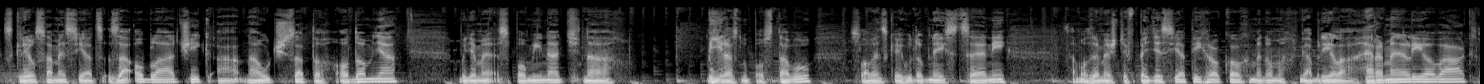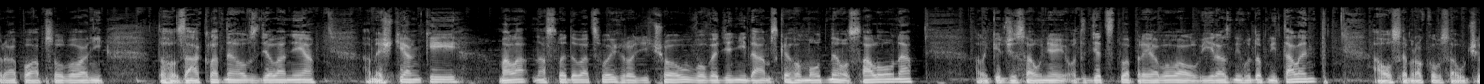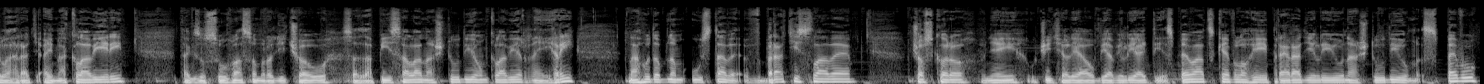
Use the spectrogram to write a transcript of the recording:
Skryl sa mesiac za obláčik a Nauč sa to odo mňa. Budeme spomínať na výraznú postavu slovenskej hudobnej scény, samozrejme ešte v 50. rokoch menom Gabriela Herméliová, ktorá po absolvovaní toho základného vzdelania a mešťanky mala nasledovať svojich rodičov vo vedení dámskeho módneho salóna ale keďže sa u nej od detstva prejavoval výrazný hudobný talent a 8 rokov sa učila hrať aj na klavíri, tak so súhlasom rodičov sa zapísala na štúdium klavírnej hry na hudobnom ústave v Bratislave. Čoskoro v nej učitelia objavili aj tie spevácké vlohy, preradili ju na štúdium spevu.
